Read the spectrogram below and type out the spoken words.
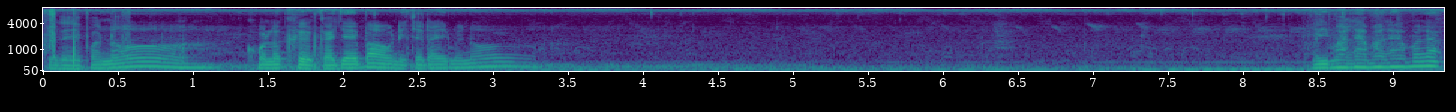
จะได้ปะเนาะคนละเขื่อนกับยายเบ้านี่จะได้ไหมเนาะ ฮ้ยมาแล้วมาแล้วมาแล้ว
